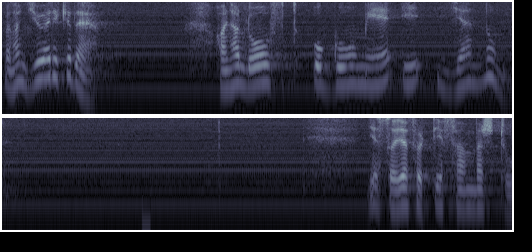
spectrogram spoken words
Men han gjør ikke det. Han har lovt å gå med igjennom. Jesaja 45, vers 2.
